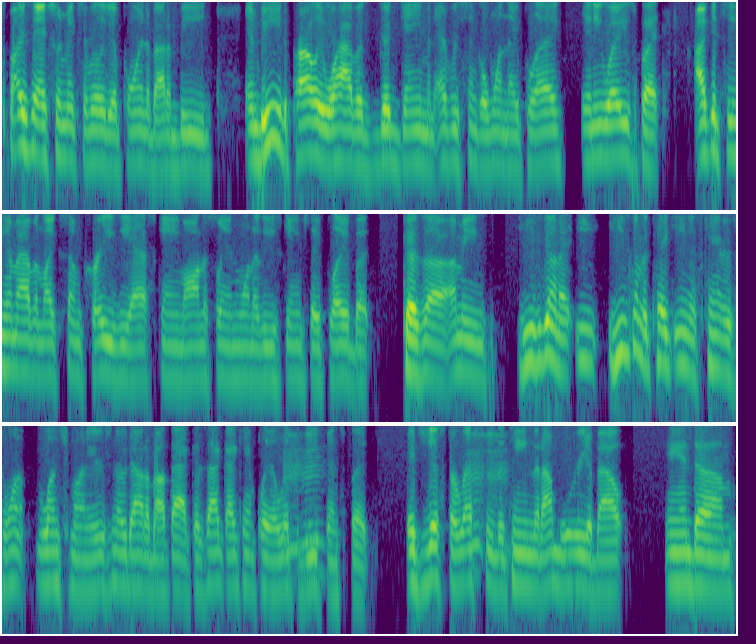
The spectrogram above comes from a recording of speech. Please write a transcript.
Spicy actually makes a really good point about Embiid. Embiid probably will have a good game in every single one they play, anyways. But I could see him having like some crazy ass game, honestly, in one of these games they play. But because uh, I mean, he's gonna eat, he's gonna take Enes Kanter's lunch money. There's no doubt about that because that guy can't play a lick of Mhm. defense. But it's just the rest of the team that I'm worried about. And um,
